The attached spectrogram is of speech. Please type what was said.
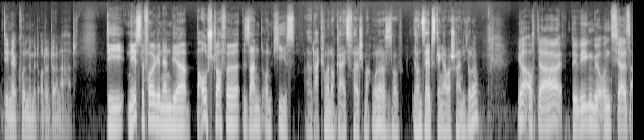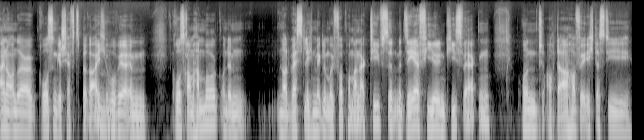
den der Kunde mit Otto Dörner hat. Die nächste Folge nennen wir Baustoffe, Sand und Kies. Also da kann man doch gar nichts falsch machen, oder? Das ist auch ein Selbstgänger wahrscheinlich, oder? Ja, auch da bewegen wir uns ja als einer unserer großen Geschäftsbereiche, mhm. wo wir im Großraum Hamburg und im nordwestlichen Mecklenburg-Vorpommern aktiv sind mit sehr vielen Kieswerken Und auch da hoffe ich, dass die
